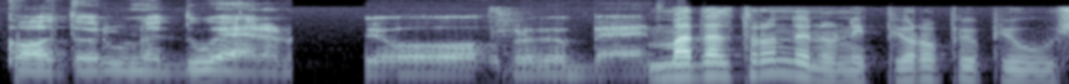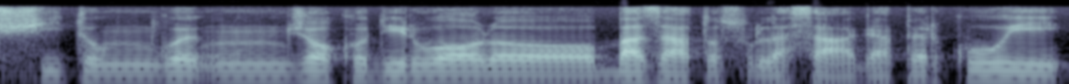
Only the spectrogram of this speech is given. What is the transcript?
KOTOR 1 e 2 erano proprio, proprio belli. Ma d'altronde non è più- proprio più uscito un, un gioco di ruolo basato sulla saga, per cui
